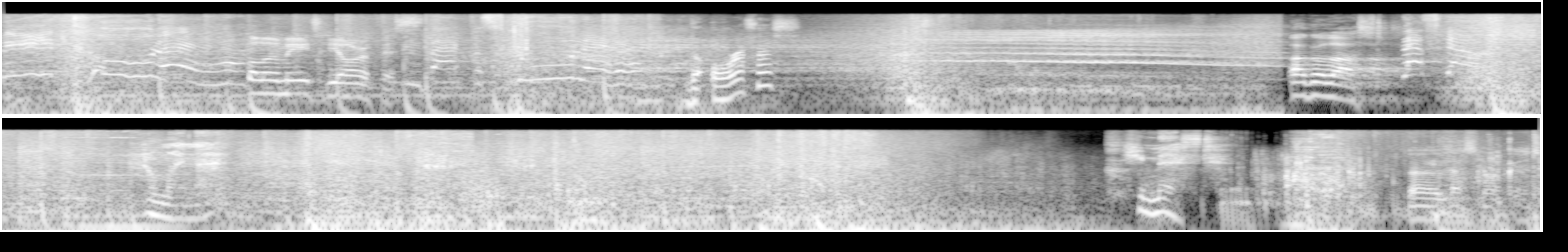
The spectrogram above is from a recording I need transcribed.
need cool air. Follow me to the orifice. Back school. The orifice? I'll go last. Let's go. I don't mind that. She missed. No, that's not good.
